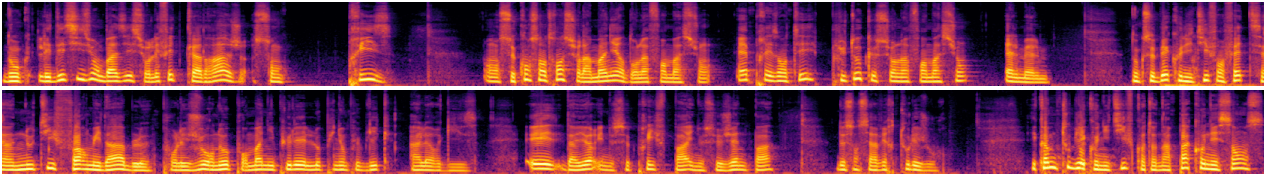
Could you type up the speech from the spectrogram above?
Donc les décisions basées sur l'effet de cadrage sont prises en se concentrant sur la manière dont l'information est plutôt que sur l'information elle-même. Donc ce biais cognitif, en fait, c'est un outil formidable pour les journaux pour manipuler l'opinion publique à leur guise. Et d'ailleurs, ils ne se privent pas, ils ne se gênent pas de s'en servir tous les jours. Et comme tout biais cognitif, quand on n'a pas connaissance,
